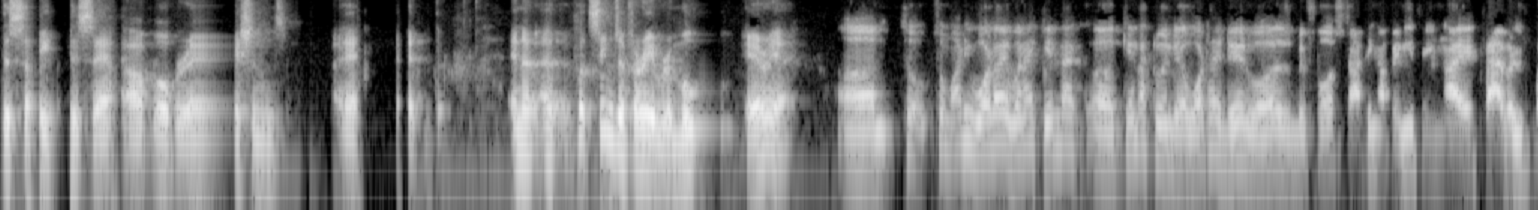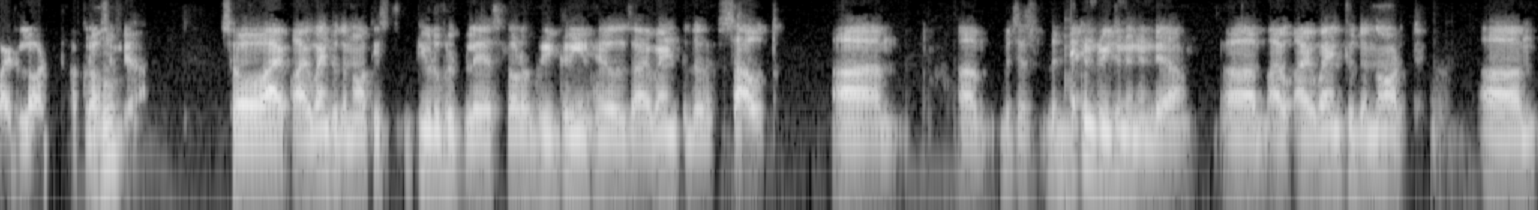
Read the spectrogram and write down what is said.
decide to set up operations at- in a, a what seems a very remote area? Um, so, so Marty, what I when I came back uh, came back to India, what I did was before starting up anything, I traveled quite a lot across Mhm. India. So I, I went to the northeast, beautiful place, a lot of green, green hills. I went to the south, um, um, which is the Deccan region in India. Um, I, I went to the north. Um,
